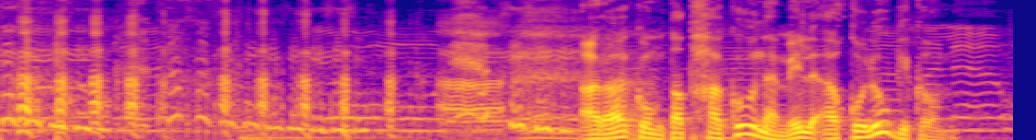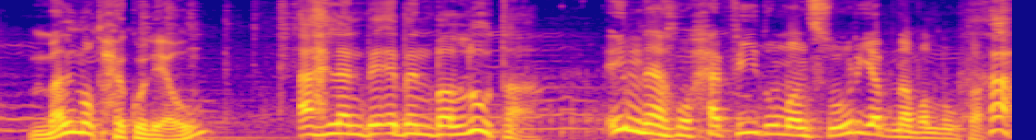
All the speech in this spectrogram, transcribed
أراكم تضحكون ملء قلوبكم. ما المضحك اليوم؟ أهلا بابن بلوطة. إنه حفيد منصور يا ابن بلوطة.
